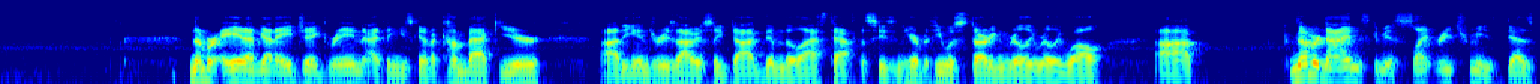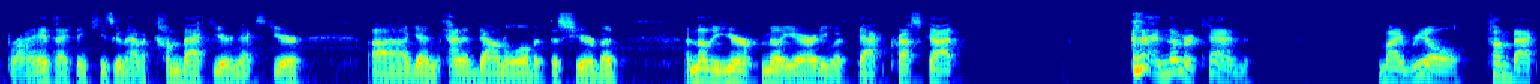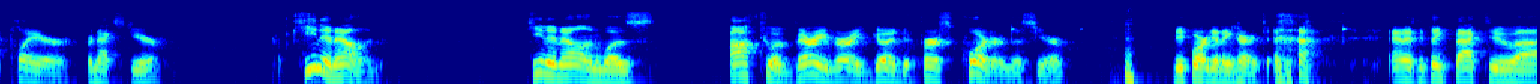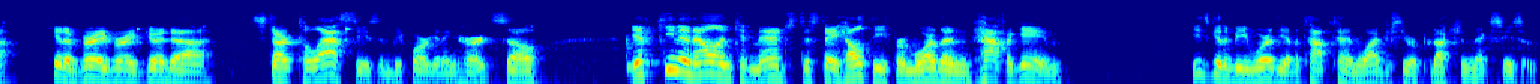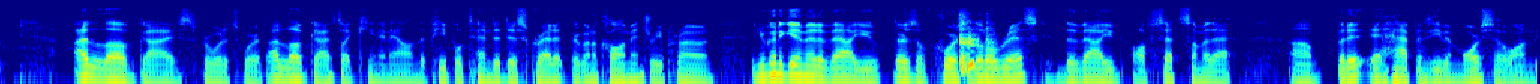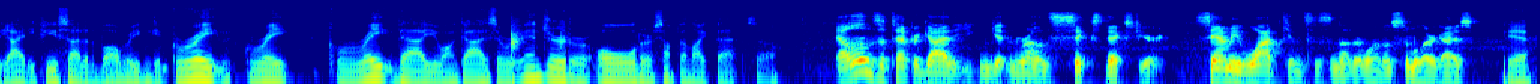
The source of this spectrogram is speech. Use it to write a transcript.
Number eight, I've got AJ Green. I think he's going to have a comeback year. Uh, the injuries obviously dogged him the last half of the season here, but he was starting really, really well. Uh, number nine is going to be a slight reach for me is Dez Bryant. I think he's going to have a comeback year next year. Uh, again, kind of down a little bit this year, but another year of familiarity with Dak Prescott. and number 10, my real comeback player for next year, Keenan Allen. Keenan Allen was off to a very, very good first quarter this year before getting hurt. And if you think back to, uh, he had a very, very good uh, start to last season before getting hurt. So if Keenan Allen can manage to stay healthy for more than half a game, he's going to be worthy of a top 10 wide receiver production next season. I love guys for what it's worth. I love guys like Keenan Allen that people tend to discredit. They're going to call him injury prone, and you're going to get him at a value. There's of course a little risk. The value offsets some of that, um, but it, it, happens even more so on the IDP side of the ball, where you can get great, great, great value on guys that were injured or old or something like that. So, Allen's the type of guy that you can get in round six next year. Sammy Watkins is another one of those similar guys. Yeah,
